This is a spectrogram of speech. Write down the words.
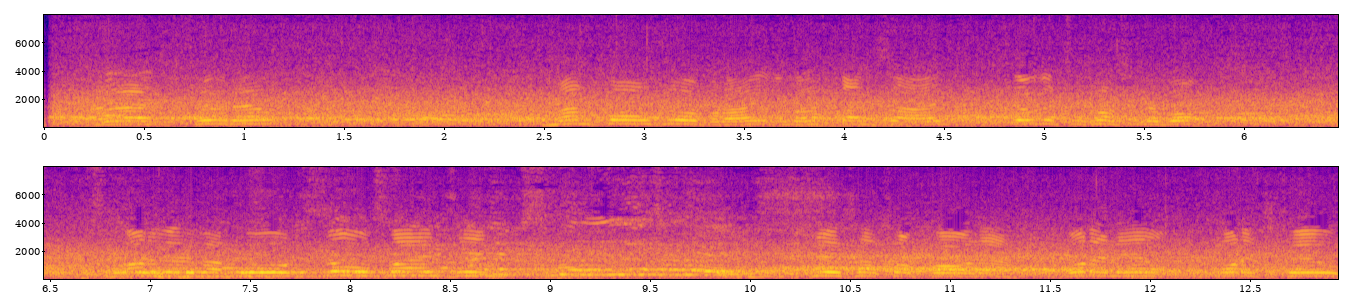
And that's two now. Man falls over right on the left hand side. Nuggets across in the box. One of it about goal. Soul finds him. Straight top top corner. One a nil. One a two.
